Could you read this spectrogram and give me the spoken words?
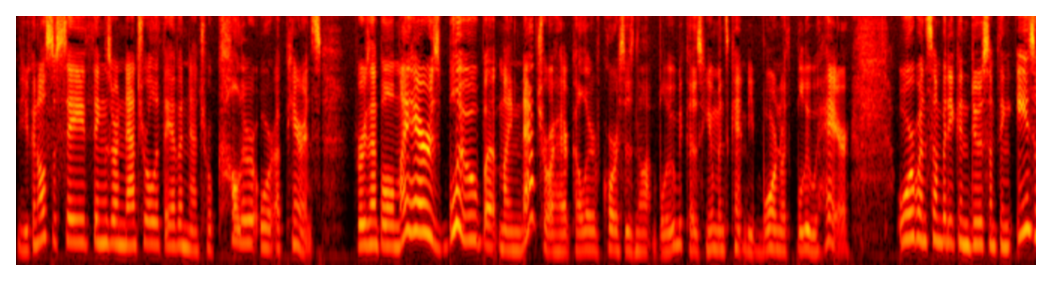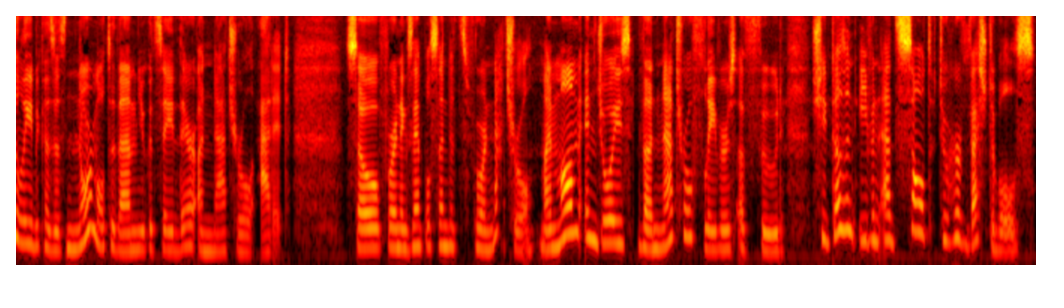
You can also say things are natural if they have a natural color or appearance. For example, my hair is blue, but my natural hair color, of course, is not blue because humans can't be born with blue hair. Or when somebody can do something easily because it's normal to them, you could say they're a natural at it. So, for an example sentence for natural, my mom enjoys the natural flavors of food. She doesn't even add salt to her vegetables.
